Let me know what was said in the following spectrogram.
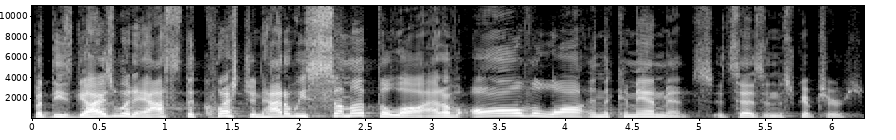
But these guys would ask the question how do we sum up the law? Out of all the law and the commandments, it says in the scriptures,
